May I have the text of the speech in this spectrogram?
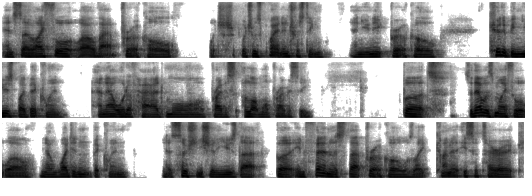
And so I thought, well, that protocol which which was quite an interesting and unique protocol, could have been used by Bitcoin, and that would have had more privacy, a lot more privacy. But so that was my thought. Well, you know, why didn't Bitcoin? You know, socially should have used that. But in fairness, that protocol was like kind of esoteric,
